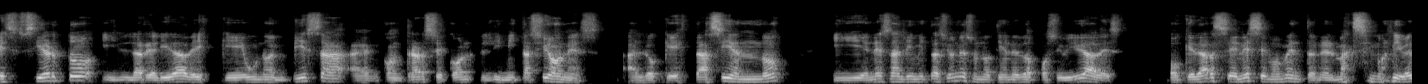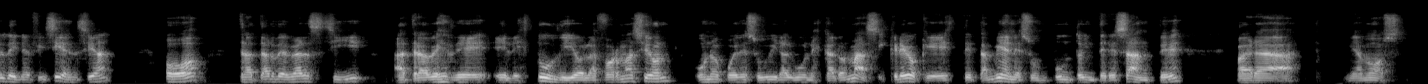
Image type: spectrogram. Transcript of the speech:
Es cierto y la realidad es que uno empieza a encontrarse con limitaciones a lo que está haciendo y en esas limitaciones uno tiene dos posibilidades, o quedarse en ese momento en el máximo nivel de ineficiencia o tratar de ver si a través del el estudio, la formación, uno puede subir algún escalón más. Y creo que este también es un punto interesante para, digamos,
